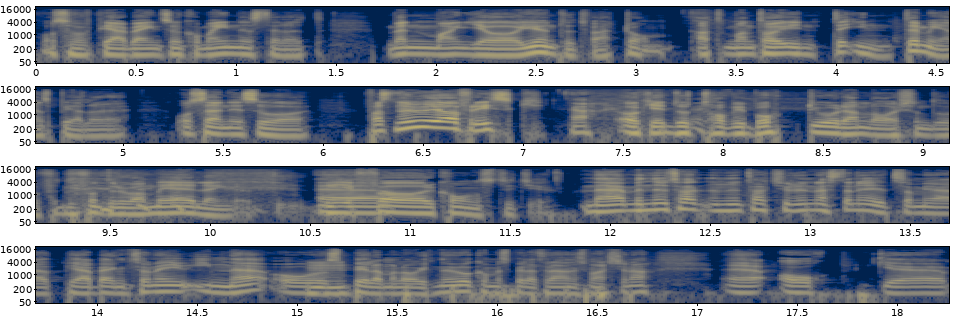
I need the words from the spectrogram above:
och så får Pierre Bengtsson komma in istället. Men man gör ju inte tvärtom. Att man tar ju inte inte med en spelare, och sen är så Fast nu är jag frisk! Ja. Okej, då tar vi bort Jordan Larsson då, för då får inte du vara med längre. Det är Eh, för konstigt ju. Nej men nu, nu touchar du nästa nyhet som är att Pierre Bengtsson är ju inne och Mm. spelar med laget nu och kommer spela träningsmatcherna. Eh, och eh,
